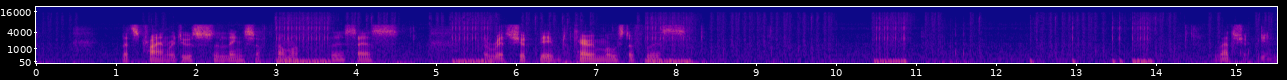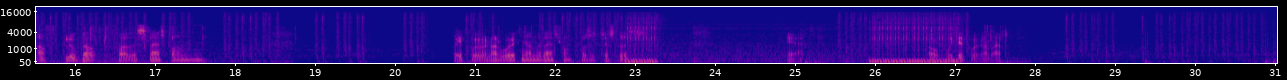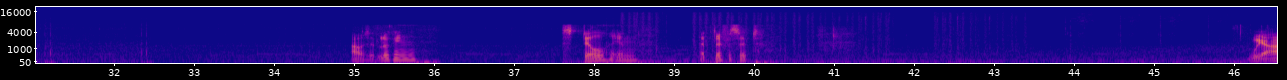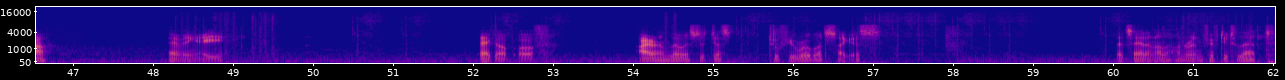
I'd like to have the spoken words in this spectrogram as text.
Let's try and reduce the length of some of this as the red should be able to carry most of this. That should be enough blue belt for this last one. Wait, we were not working on the last one? Was it just this? Yeah. Oh, we did work on that. How is it looking? Still in a deficit. We are having a backup of iron though, is it just too few robots, I guess. Let's add another 150 to that.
